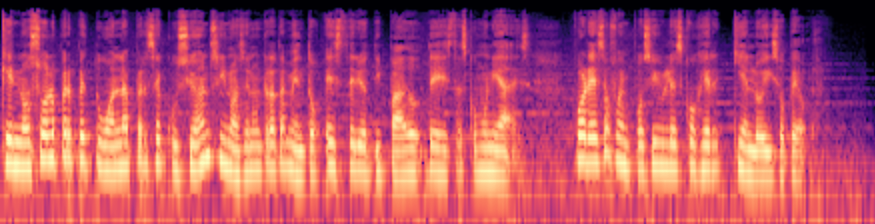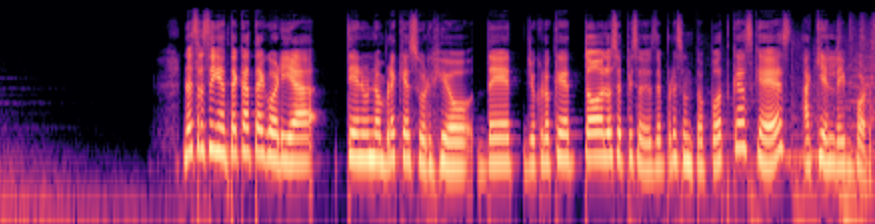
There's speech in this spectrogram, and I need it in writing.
que no solo perpetúan la persecución, sino hacen un tratamiento estereotipado de estas comunidades. Por eso fue imposible escoger quién lo hizo peor. Nuestra siguiente categoría tiene un nombre que surgió de, yo creo que todos los episodios de Presunto Podcast, que es ¿A quién le importa?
